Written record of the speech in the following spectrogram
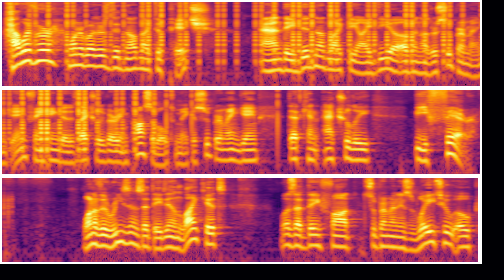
However, Warner Brothers did not like the pitch, and they did not like the idea of another Superman game, thinking that it's actually very impossible to make a Superman game that can actually be fair. One of the reasons that they didn't like it was that they thought Superman is way too OP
